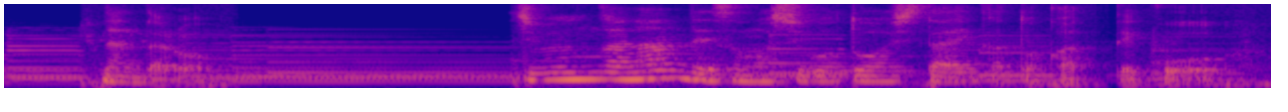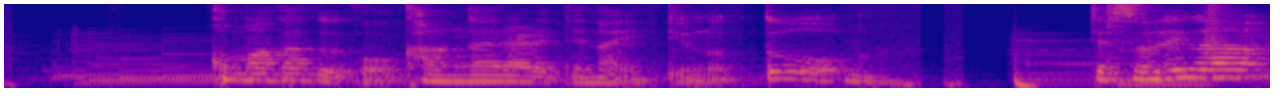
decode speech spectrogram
うなんだろう。自分がなんでその仕事をしたいかとかってこう細かくこう考えられてないっていうのと、うん。じゃあそれが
